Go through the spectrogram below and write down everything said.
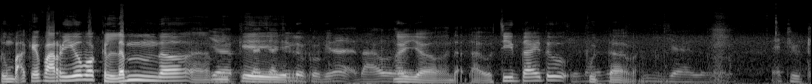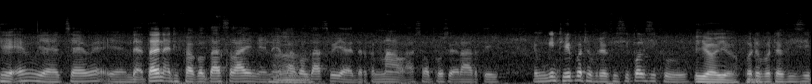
Tumpake vario apa gelem toh. Ah, Ya bisa jadi mikir. lo gue nggak tahu. Oh iya, tahu. Cinta itu Cinta buta, itu- Pak. Iya. Nek di UGM ya cewek ya, ndak tahu nek di fakultas lain ya, nek Ah. fakultasku ya terkenal lah sopo ora arti. Ya mungkin dia pada pada visipol sih gue. Iya, iya. Pada pada visip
